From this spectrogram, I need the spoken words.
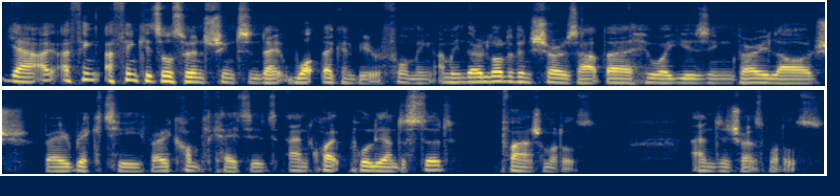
Yeah, I, I, think I think it's also interesting to note what they're going to be reforming. I mean, there are a lot of insurers out there who are using very large, very rickety, very complicated, and quite poorly understood financial models and insurance models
